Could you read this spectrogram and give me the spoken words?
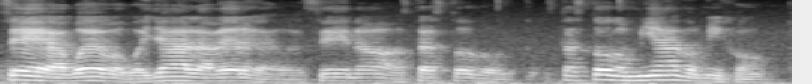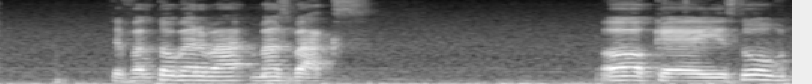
Sí, a huevo, güey, ya a la verga, güey. Sí, no, estás todo, estás todo miado, mijo. Te faltó ver más backs. Ok, estuvo,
